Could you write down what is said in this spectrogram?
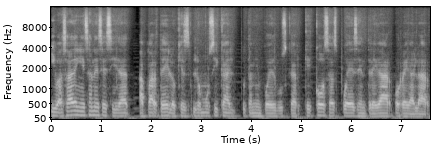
Y basada en esa necesidad, aparte de lo que es lo musical, tú también puedes buscar qué cosas puedes entregar o regalar.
